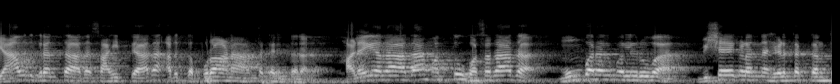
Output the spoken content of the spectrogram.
ಯಾವುದು ಗ್ರಂಥ ಆದ, ಸಾಹಿತ್ಯ ಆದ, ಅದಕ್ಕೆ ಪುರಾಣ ಅಂತ ಕರೀತಾರೆ. ಹಳೆಯದಾದ ಮತ್ತು ಹೊಸದಾದ ಮುಂಬರಲಿರುವ ವಿಷಯಗಳನ್ನು ಹೇಳ್ತಕ್ಕಂಥ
